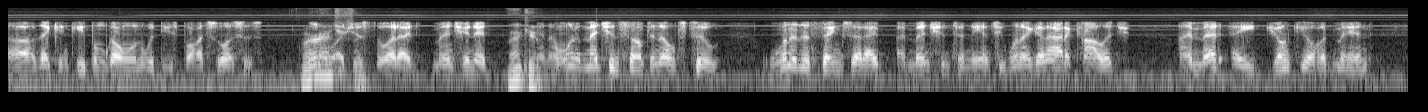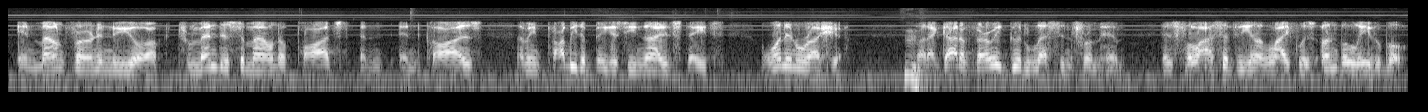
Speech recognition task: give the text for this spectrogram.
Uh, they can keep them going with these part sources. Very so I just thought I'd mention it. Thank you. And I want to mention something else too. One of the things that I, I mentioned to Nancy when I got out of college, I met a junkyard man in Mount Vernon, New York. Tremendous amount of parts and, and cars. I mean, probably the biggest in the United States. One in Russia. But I got a very good lesson from him. His philosophy on life was unbelievable.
